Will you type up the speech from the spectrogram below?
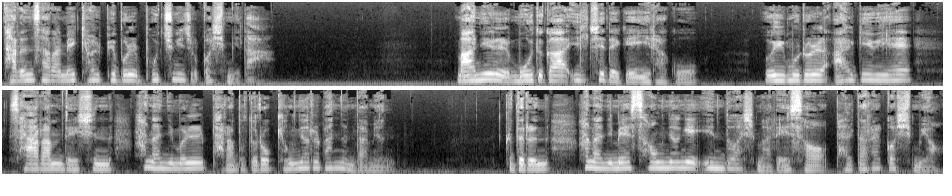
다른 사람의 결핍을 보충해 줄 것입니다. 만일 모두가 일치되게 일하고 의무를 알기 위해 사람 대신 하나님을 바라보도록 격려를 받는다면 그들은 하나님의 성령의 인도하심 아래에서 발달할 것이며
